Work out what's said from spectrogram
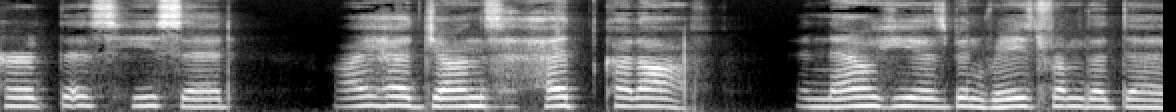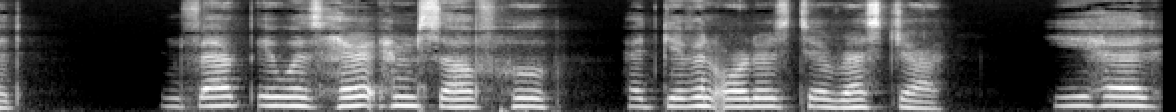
heard this, he said, I had John's head cut off, and now he has been raised from the dead. In fact, it was Herod himself who had given orders to arrest John. He had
